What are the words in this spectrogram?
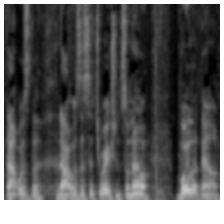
that was the that was the situation. So now boil it down.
